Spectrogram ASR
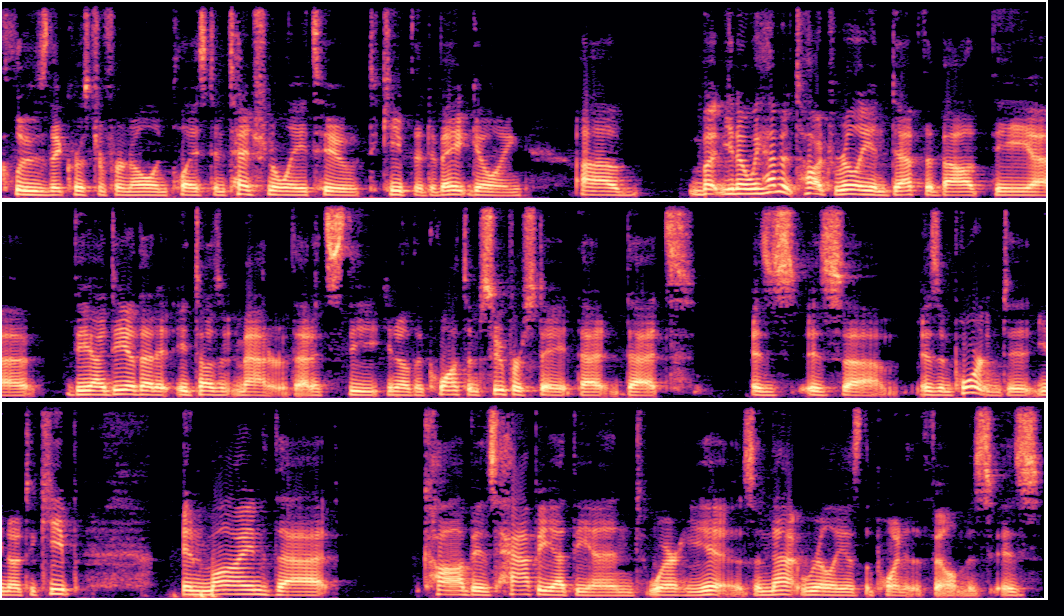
clues that Christopher Nolan placed intentionally to to keep the debate going. Uh, but you know, we haven't talked really in depth about the uh, the idea that it, it doesn't matter, that it's the you know the quantum superstate that that is is um, is important. To, you know, to keep in mind that Cobb is happy at the end where he is, and that really is the point of the film. Is is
